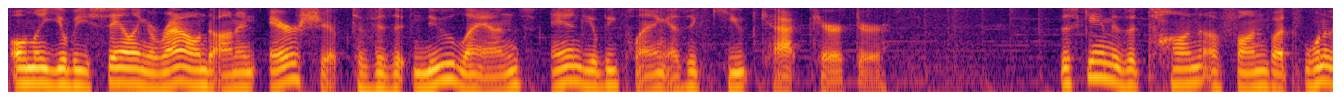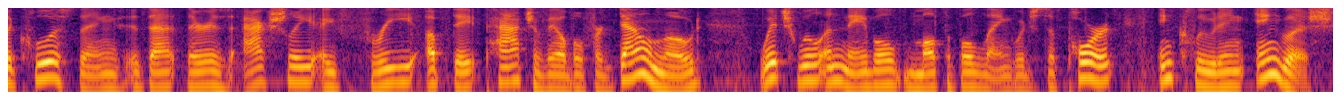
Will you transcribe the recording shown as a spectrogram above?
Only you'll be sailing around on an airship to visit new lands, and you'll be playing as a cute cat character. This game is a ton of fun, but one of the coolest things is that there is actually a free update patch available for download, which will enable multiple language support, including English.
